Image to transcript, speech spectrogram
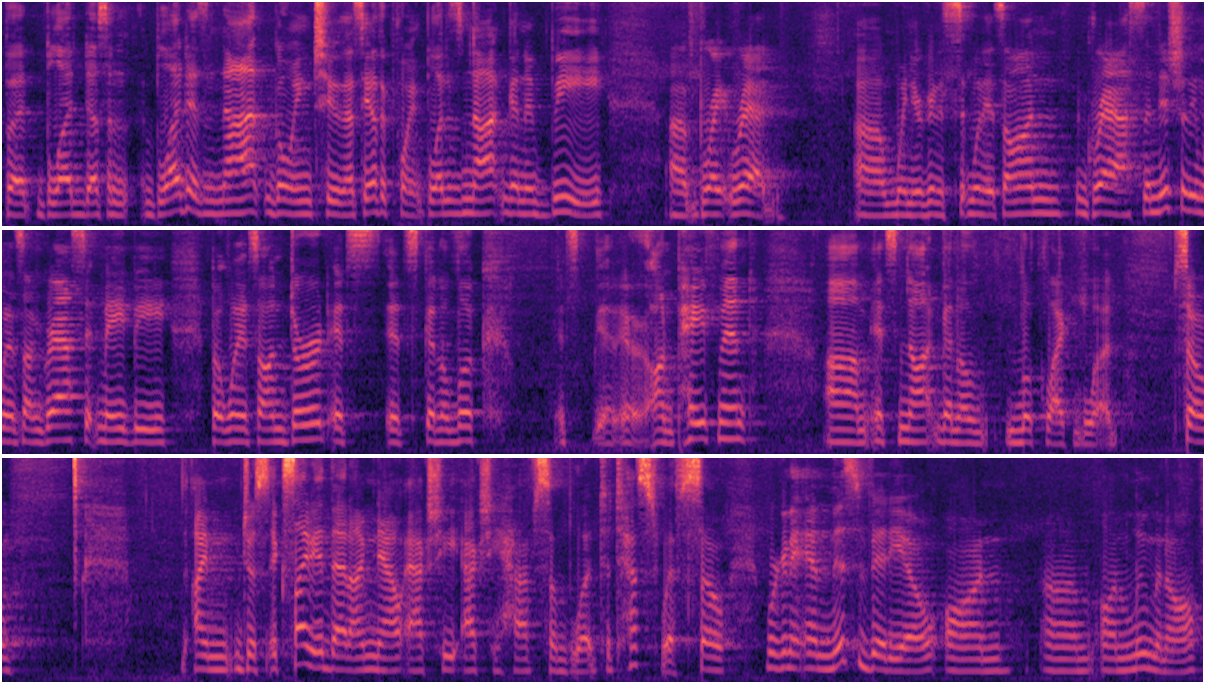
but blood doesn't, blood is not going to, that's the other point, blood is not going to be uh, bright red. Um, when you're going to when it's on grass initially when it's on grass it may be but when it's on dirt it's it's going to look it's uh, on pavement um, it's not going to look like blood so I'm just excited that I'm now actually actually have some blood to test with so we're going to end this video on um, on luminol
